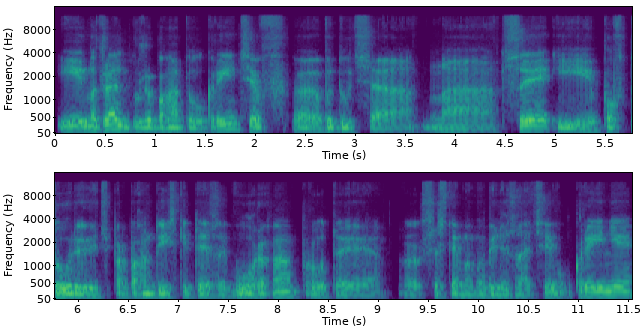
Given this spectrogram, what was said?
І, на жаль, дуже багато українців е, ведуться на це і повторюють пропагандистські тези ворога проти е, системи мобілізації в Україні,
